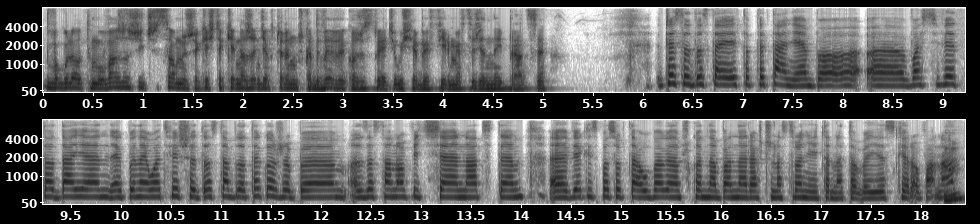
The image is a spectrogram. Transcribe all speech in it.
w ogóle o tym uważasz i czy są już jakieś takie narzędzia, które na przykład wy wykorzystujecie u siebie w firmie w codziennej pracy? Często dostaję to pytanie, bo e, właściwie to daje jakby najłatwiejszy dostęp do tego, żeby zastanowić się nad tym, e, w jaki sposób ta uwaga na przykład na banerach czy na stronie internetowej jest skierowana. Mm.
